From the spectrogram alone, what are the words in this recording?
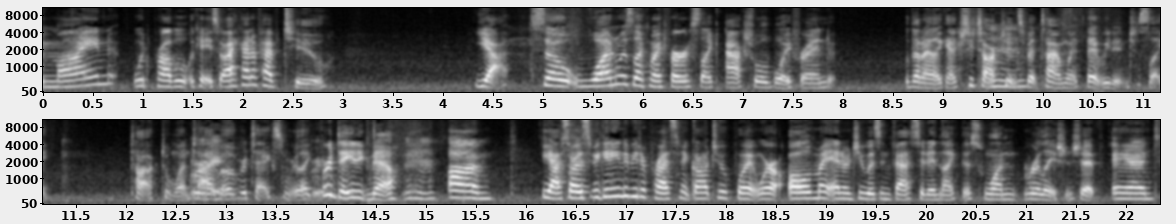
mine would probably okay, so I kind of have two. Yeah. So one was like my first like actual boyfriend that I like actually talked to and Mhm. spent time with that we didn't just like talk to one time Right. over text and we are like, Right. we're dating now. hmm Um, yeah, so I was beginning to be depressed, and it got to a point where all of my energy was invested in like this one relationship, and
